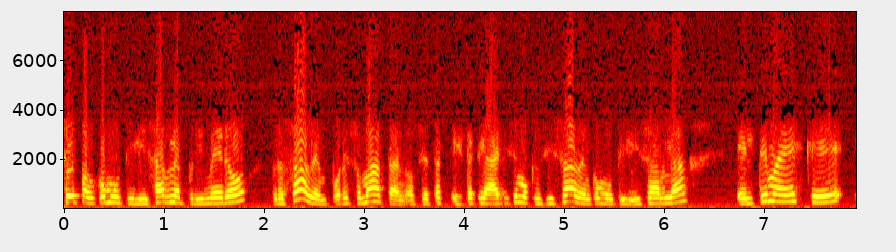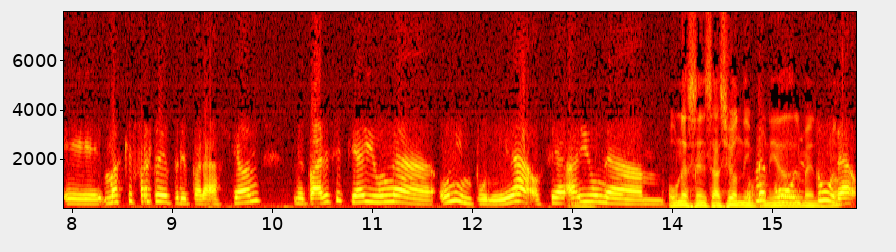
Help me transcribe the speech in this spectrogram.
sepan cómo utilizarla primero, pero saben, por eso matan. O sea, está, está clarísimo que si saben cómo utilizarla. El tema es que, eh, más que falta de preparación, me parece que hay una, una impunidad, o sea, hay una, una sensación de una impunidad al menos, ¿no? cultura,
